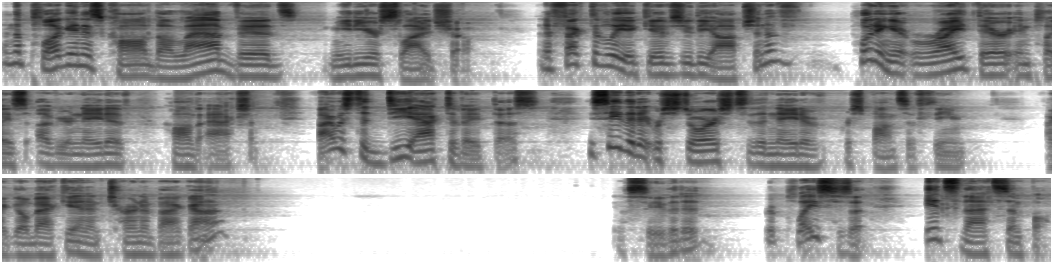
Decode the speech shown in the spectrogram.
And the plugin is called the LabVids Meteor Slideshow. And effectively, it gives you the option of putting it right there in place of your native call to action. If I was to deactivate this, you see that it restores to the native responsive theme. If I go back in and turn it back on, you'll see that it replaces it. It's that simple.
